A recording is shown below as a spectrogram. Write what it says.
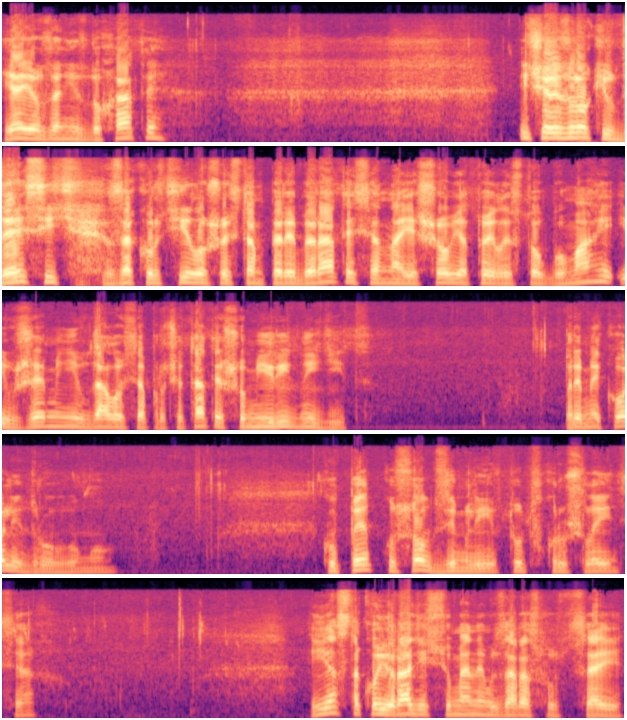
Я його заніс до хати. І через років 10 закортіло щось там перебиратися, знайшов я той листок бумаги, і вже мені вдалося прочитати, що мій рідний дід при Миколі другому купив кусок землі тут в Крушлинцях. І я з такою радістю в мене зараз цей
